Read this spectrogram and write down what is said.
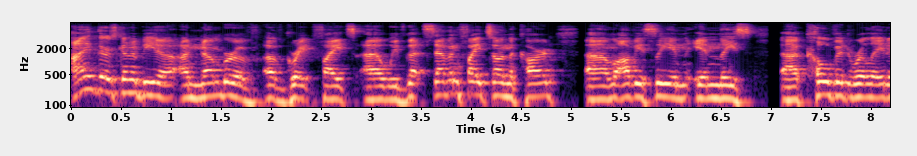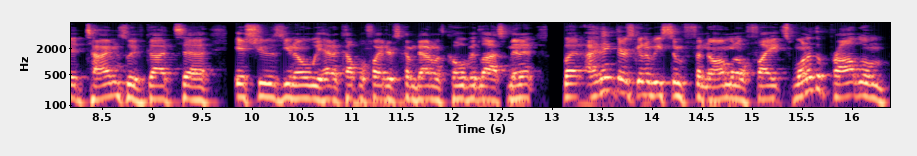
I think there's going to be a, a number of, of great fights. Uh, we've got seven fights on the card. Um, obviously, in in these uh, COVID related times, we've got uh, issues. You know, we had a couple fighters come down with COVID last minute, but I think there's going to be some phenomenal fights. One of the problem,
